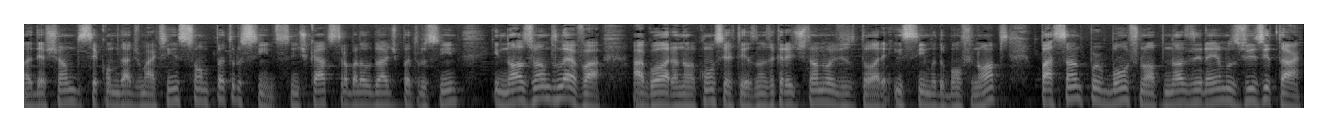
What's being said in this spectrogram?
nós deixamos de ser comunidade Martins, somos patrocínios, sindicatos trabalhadores de patrocínio, e nós vamos levar agora, nós, com certeza, nós acreditamos numa vitória em cima do Bonfinópolis, passando por Bonfinópolis, nós iremos visitar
